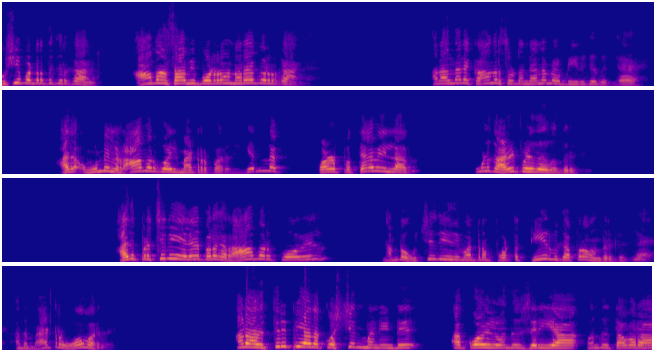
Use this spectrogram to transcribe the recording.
குஷி பண்ணுறதுக்கு இருக்காங்க. ஆமா சாமி போடுறவங்க நிறைய பேர் இருக்காங்க. அதனால தானே காங்கிரஸோட நிலைமை இப்படி இருக்குதுங்க. அதை ஒண்ணும் இல்லை ராமர் கோயில் மேட்டர் பாருங்க. என்ன குழப்பம் தேவையில்லாது உங்களுக்கு அழைப்பு எழுத வந்திருக்கு. அது பிரச்சனையே இல்லை பாருங்க ராமர் கோவில் நம்ம உச்ச நீதிமன்றம் போட்ட தீர்வுக்கு அப்புறம் வந்திருக்குங்க. அந்த மேட்ரு ஓவர். ஆனால் அதை திருப்பி அதை கொஸ்டின் பண்ணிண்டு, அக்கோவில் வந்து சரியா? வந்து தவறா?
